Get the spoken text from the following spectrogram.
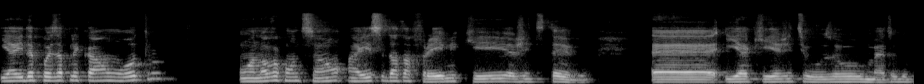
e aí depois aplicar um outro, uma nova condição a esse data frame que a gente teve. É, e aqui a gente usa o método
